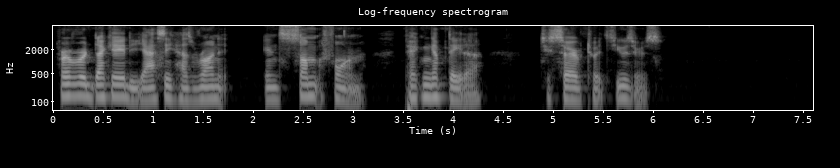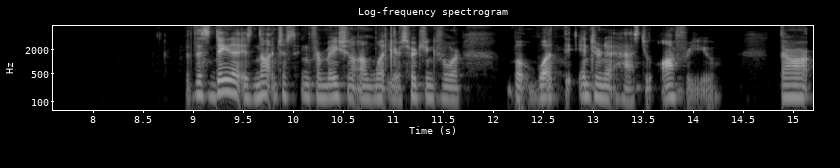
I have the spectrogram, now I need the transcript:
For over a decade, YaCy has run in some form, picking up data to serve to its users. But this data is not just information on what you're searching for, but what the internet has to offer you. There are,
